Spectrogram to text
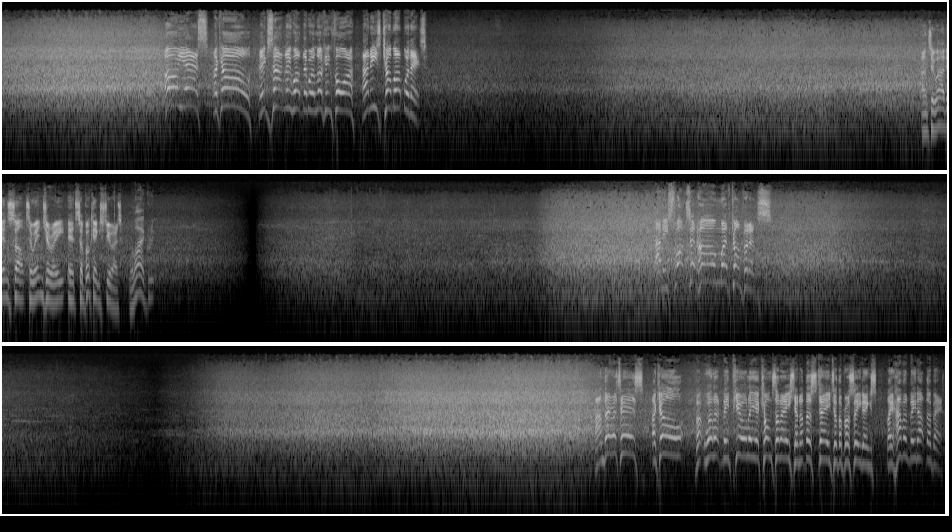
Oh, yes! A goal! Exactly what they were looking for, and he's come up with it. And to add insult to injury, it's a booking, Stewart. Well, I agree. And he slots it home with confidence. And there it is, a goal. But will it be purely a consolation at this stage of the proceedings? They haven't been at their best.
